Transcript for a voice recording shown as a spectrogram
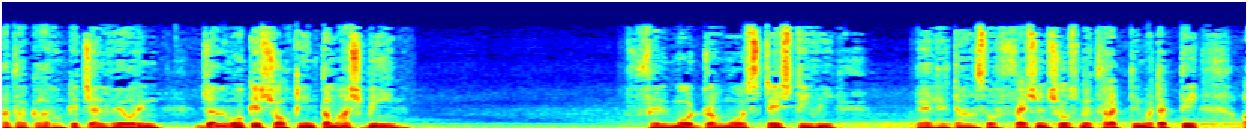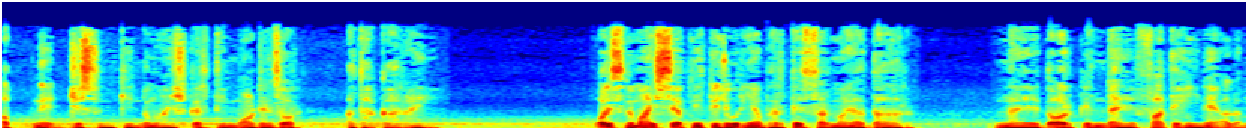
اداکاروں کے جلوے اور ان جلووں کے شوقین تماش بین فلموں، ڈراموں اسٹیج ٹی وی، پہلے ڈانس اور فیشن شوز میں تھرکتی مٹکتی، اپنے جسم کی نمائش کرتی ماڈلز اور اداکارائیں اور اس نمائش سے اپنی تجوریاں بھرتے سرمایہ دار، نئے دور کے نئے فاتحین عالم۔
